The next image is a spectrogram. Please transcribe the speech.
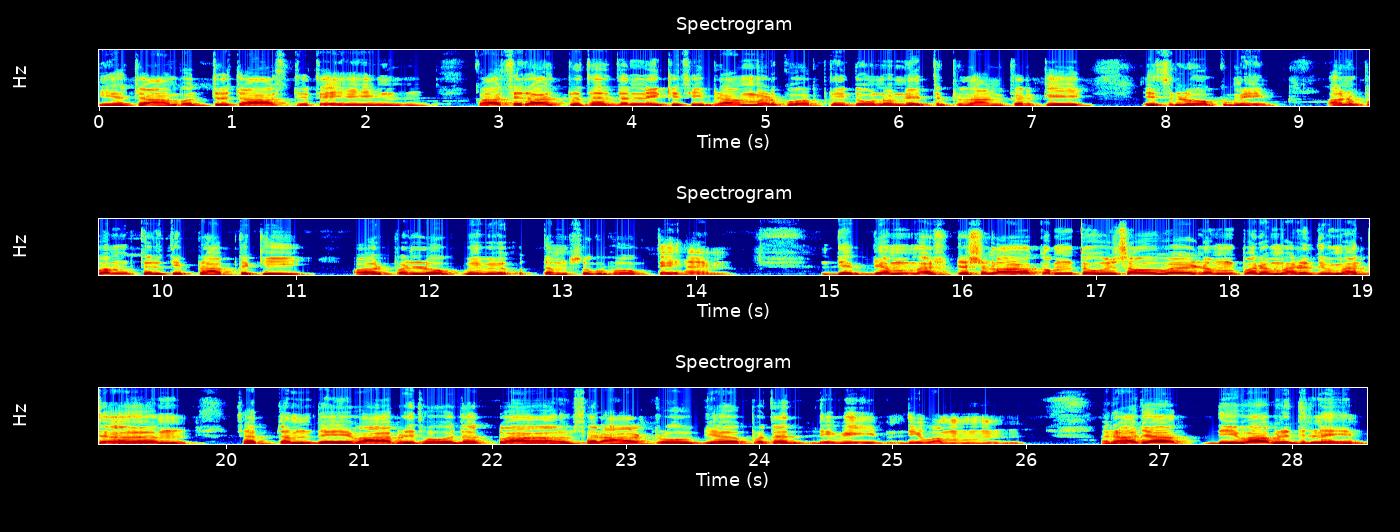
यह चामुद्र चास्थित काशीराज प्रतर्दन ने किसी ब्राह्मण को अपने दोनों नेत्र प्रदान करके इस लोक में अनुपम कृति प्राप्त की और परलोक में वे उत्तम सुख भोगते हैं। दिव्यम अष्टशलाकम तो सौवर्णम परमर्धिमत, सप्तम देवावृधो दत्वा सराष्ट्रोभ्य पतद दिवम। राजा देवावृद्ध ने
